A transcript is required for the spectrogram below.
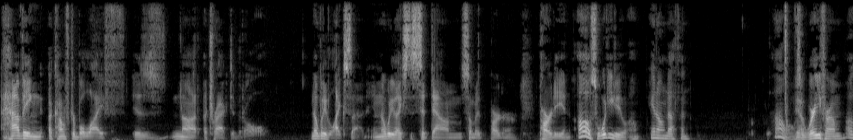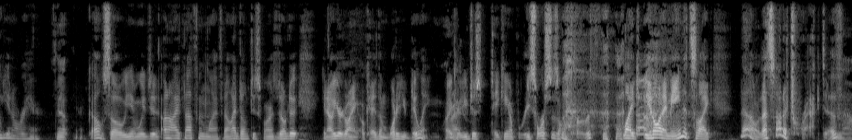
Having a comfortable life is not attractive at all. Nobody likes that. And nobody likes to sit down with somebody partner party and, oh, so what do you do? Oh, you know, nothing. Oh, Yep. so where are you from? Oh, you know, we're here. Yep. Oh, so you know, we did. Oh, no, I have nothing in life. No, I don't do sports. Don't do. It. You know, you're going. Okay, then what are you doing? Like, are you just taking up resources on Earth? like, you know what I mean? It's like, no, that's not attractive. No.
